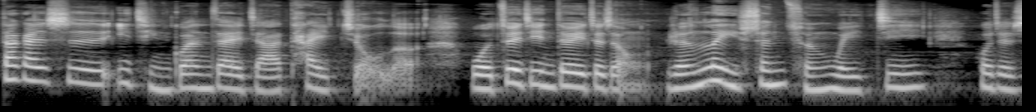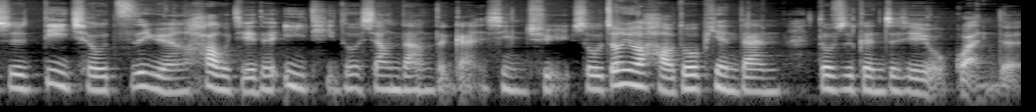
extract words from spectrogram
大概是疫情关在家太久了，我最近对这种人类生存危机。或者是地球资源耗竭的议题都相当的感兴趣，手中有好多片单都是跟这些有关的，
